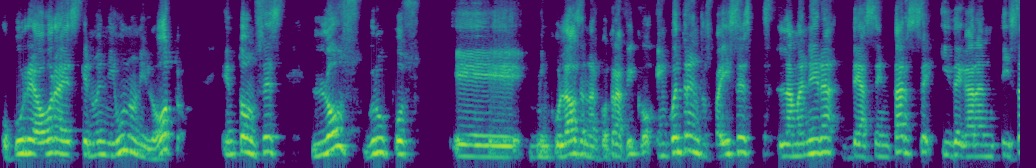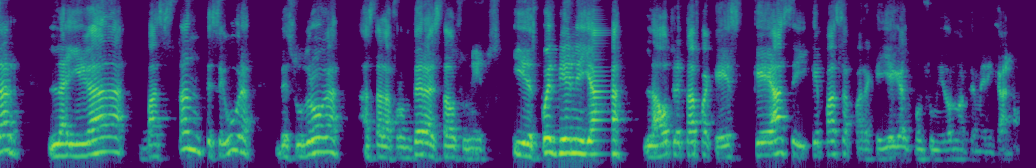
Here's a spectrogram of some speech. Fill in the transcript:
ocurre ahora es que no es ni uno ni lo otro. Entonces, los grupos eh, vinculados al narcotráfico encuentran en los países la manera de asentarse y de garantizar la llegada bastante segura de su droga hasta la frontera de Estados Unidos. Y después viene ya la otra etapa que es qué hace y qué pasa para que llegue al consumidor norteamericano.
